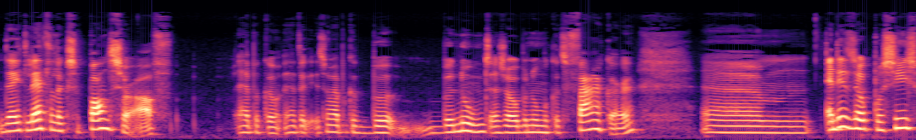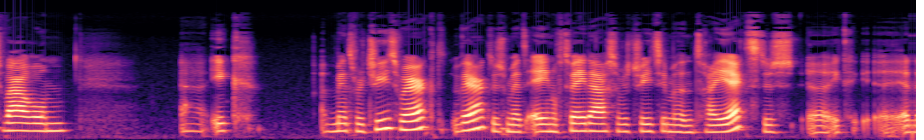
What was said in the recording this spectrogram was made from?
deed letterlijk zijn panzer af. Heb ik, zo heb ik het be, benoemd en zo benoem ik het vaker. Um, en dit is ook precies waarom ik met retreats werkt, werk. Dus met één of tweedaagse retreats in mijn traject. Dus ik, en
